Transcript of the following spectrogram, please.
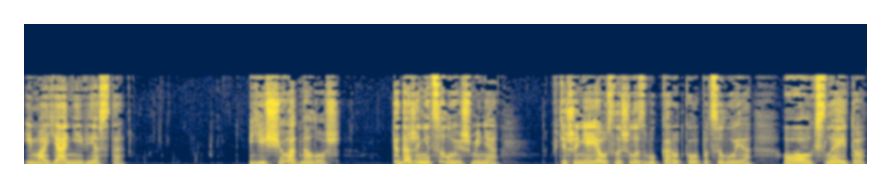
«и моя невеста». «Еще одна ложь. Ты даже не целуешь меня». В тишине я услышала звук короткого поцелуя. «Ох, Слейто,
